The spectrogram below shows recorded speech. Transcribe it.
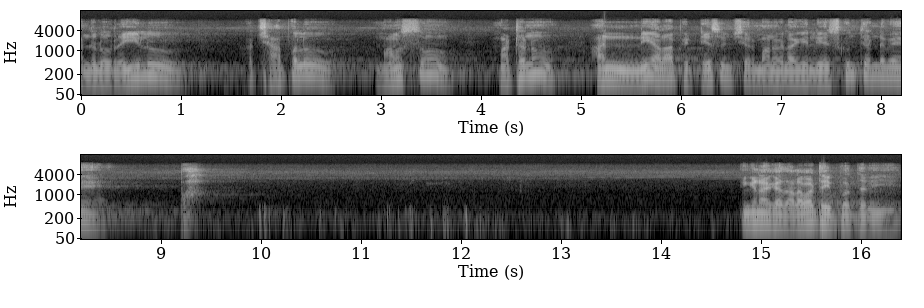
అందులో రొయ్యలు చేపలు మాంసం మటను అన్నీ అలా పెట్టేసి ఉంచారు. మనం ఇలాగ వెళ్ళి వేసుకుని తినడమే. పా. ఇంక నాకు అది అలవాటు అయిపోద్దని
